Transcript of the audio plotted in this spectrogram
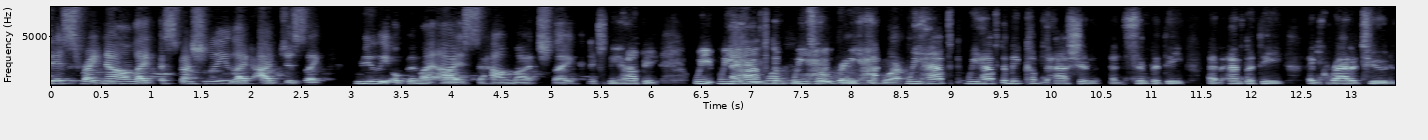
this right now, like especially like I've just like really opened my eyes to how much like makes me happy. We we have to everyone we so ha- we, grateful ha- for. we have we have to make compassion and sympathy and empathy and gratitude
